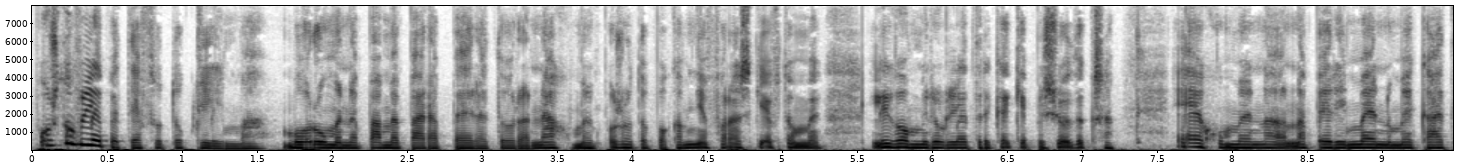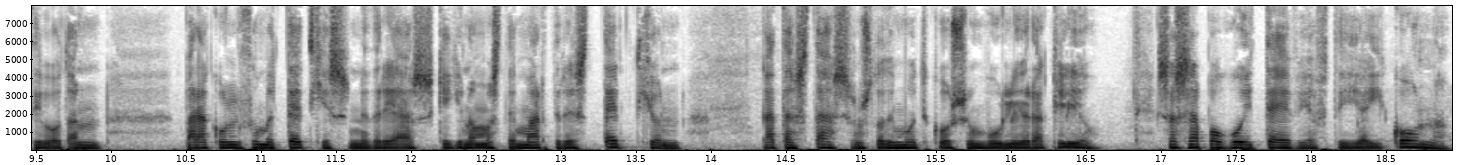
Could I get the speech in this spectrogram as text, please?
Πώς το βλέπετε αυτό το κλίμα; Μπορούμε να πάμε παραπέρα τώρα Να έχουμε πώς να το πω Καμιά φορά σκέφτομαι λίγο μυρολατρικά και απεσιόδεξα Έχουμε να, να περιμένουμε κάτι όταν παρακολουθούμε τέτοιες συνεδριάσεις Και γινόμαστε μάρτυρες τέτοιων καταστάσεων στο Δημοτικό Συμβούλιο Ηρακλείου. Σας απογοητεύει αυτή η εικόνα;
